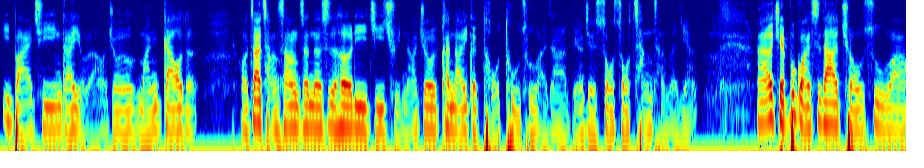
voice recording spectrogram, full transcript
一百七应该有了，就蛮高的。我在场上真的是鹤立鸡群啊，就看到一个头凸出来在那边，而且瘦瘦长长的这样。那而且不管是他的球速啊、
